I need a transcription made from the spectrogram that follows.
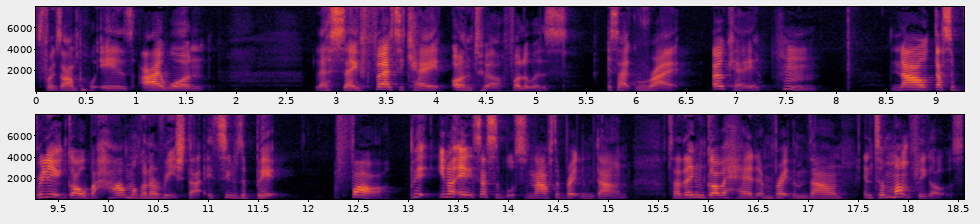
for example, is I want, let's say, 30K on Twitter followers. It's like, right, okay, hmm. Now that's a brilliant goal, but how am I going to reach that? It seems a bit far, bit you know inaccessible. So now I have to break them down. So I then go ahead and break them down into monthly goals.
